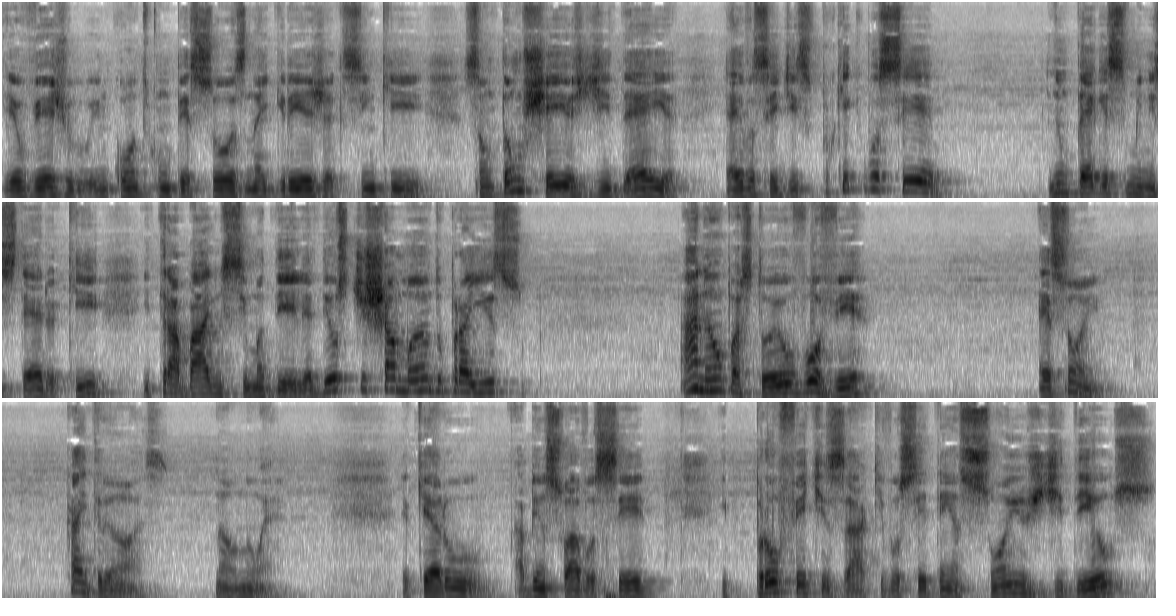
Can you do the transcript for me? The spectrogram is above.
Eu vejo, encontro com pessoas na igreja assim, que são tão cheias de ideia, aí você diz: por que, que você não pega esse ministério aqui e trabalha em cima dele. É Deus te chamando para isso. Ah, não, pastor, eu vou ver. É sonho? Cá entre nós. Não, não é. Eu quero abençoar você e profetizar que você tenha sonhos de Deus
